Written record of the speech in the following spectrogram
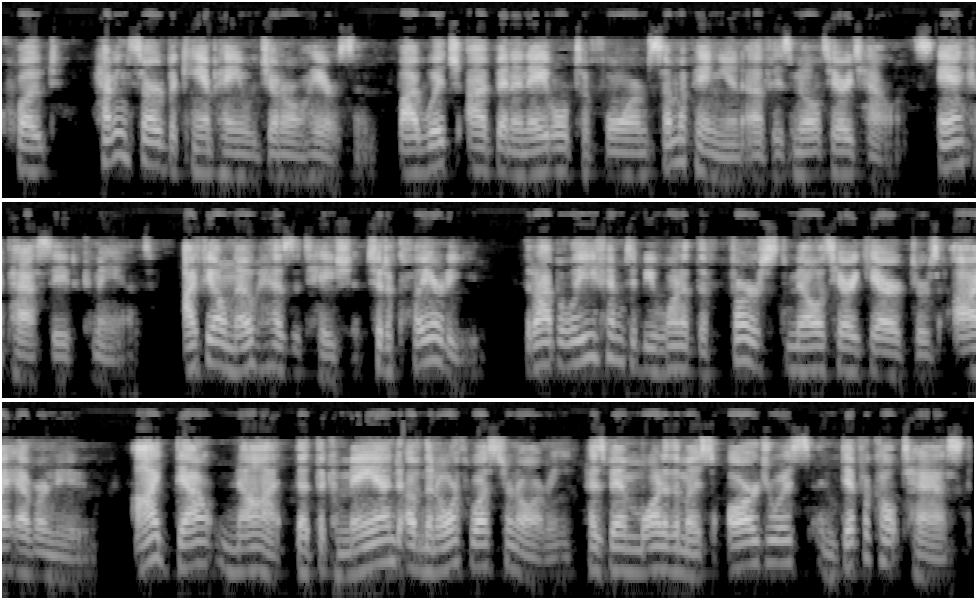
quote, having served a campaign with General Harrison, by which I have been enabled to form some opinion of his military talents and capacity to command, I feel no hesitation to declare to you that I believe him to be one of the first military characters I ever knew. I doubt not that the command of the Northwestern Army has been one of the most arduous and difficult tasks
